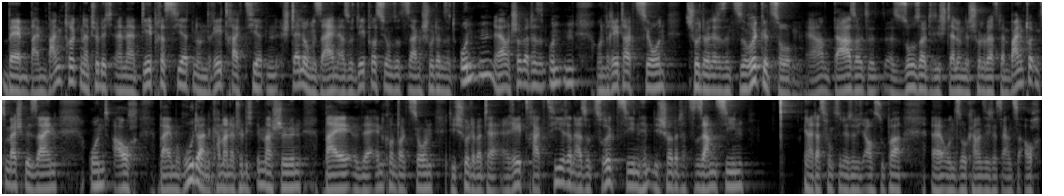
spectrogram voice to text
beim, Bankdrücken natürlich in einer depressierten und retraktierten Stellung sein. Also Depression sozusagen, Schultern sind unten ja, und Schulterblätter sind unten und Retraktion, Schulterblätter sind zurückgezogen. Ja? Da sollte, also so sollte die Stellung des Schulterblatts beim Bankdrücken zum Beispiel sein. Und auch beim Rudern kann man natürlich immer schön bei der Endkontraktion die Schulterblätter retraktieren, also zurückziehen, hinten die Schulterblätter zusammenziehen ja, das funktioniert natürlich auch super äh, und so kann man sich das Ganze auch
